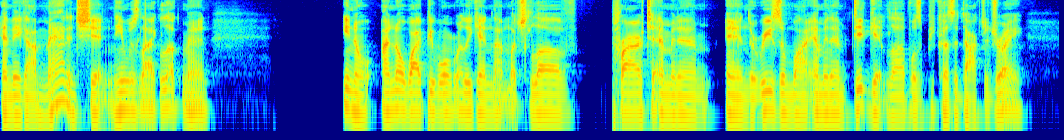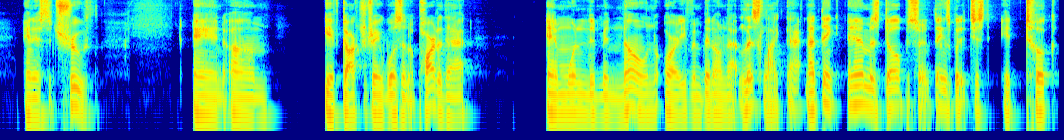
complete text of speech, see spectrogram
And they got mad and shit. And he was like, look, man, you know, I know white people weren't really getting that much love prior to Eminem. And the reason why Eminem did get love was because of Dr. Dre. And it's the truth. And um, if Dr. Dre wasn't a part of that, M wouldn't have been known or even been on that list like that. And I think M is dope at certain things, but it just it took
